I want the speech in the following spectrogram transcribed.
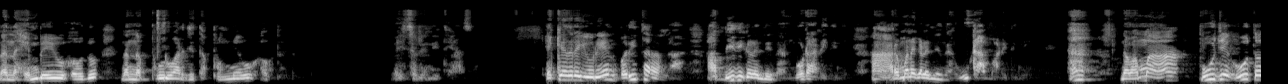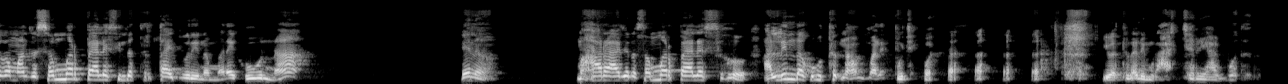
ನನ್ನ ಹೆಮ್ಮೆಯೂ ಹೌದು, ನನ್ನ ಪೂರ್ವಾರ್ಜಿತ ಪುಣ್ಯವೂ ಹೌದು. ಮೈಸೂರಿನ ಇತಿಹಾಸ. ಯಾಕೆಂದ್ರೆ ಇವ್ರು ಏನ್ ಬರೀತಾರಲ್ಲ, ಆ ಬೀದಿಗಳಲ್ಲಿ ನಾನು ಓಡಾಡಿದ್ದೀನಿ, ಆ ಅರಮನೆಗಳಲ್ಲಿ ನಾನು ಊಟ ಮಾಡಿದ್ದೀನಿ. ಹಾ? ನಮ್ಮಮ್ಮ ಪೂಜೆಗೆ ಹೂ ತಗೊಂಬ ಅಂದ್ರೆ ಸಮ್ಮರ್ ಪ್ಯಾಲೇಸ್ ಇಂದ ತರ್ತಾ ಇದ್ವಿ ರೀ ನಮ್ಮ ಮನೆಗೆ ಹೂವನ್ನ. ಏನು? ಮಹಾರಾಜರ ಸಮ್ಮರ್ ಪ್ಯಾಲೇಸ್, ಅಲ್ಲಿಂದ ಹೂ ನಮ್ಮ ಮನೆ ಪೂಜೆ ಇವತ್ತೆಲ್ಲ ನಿಮ್ಗೆ ಆಶ್ಚರ್ಯ ಆಗ್ಬೋದು ಅದು.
